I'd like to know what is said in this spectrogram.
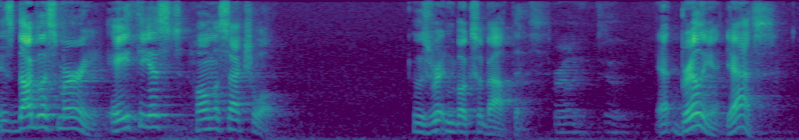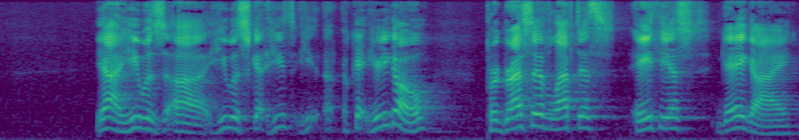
is Douglas Murray, atheist, homosexual, who's written books about this. Brilliant, too. Yeah, brilliant, yes. Yeah, he was. Uh, he was. He's. He, uh, okay, here you go. Progressive, leftist, atheist, gay guy,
